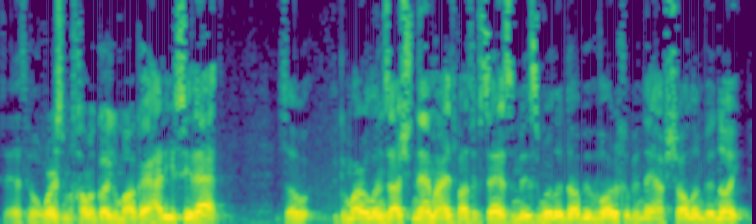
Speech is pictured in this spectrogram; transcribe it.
So that's worse, milchama goy gomagoy. How do you see that? So the Gemara learns out Shnema, as Pasuk says, Mizmor ledabi v'vorcha b'nei Avshalom b'noi.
